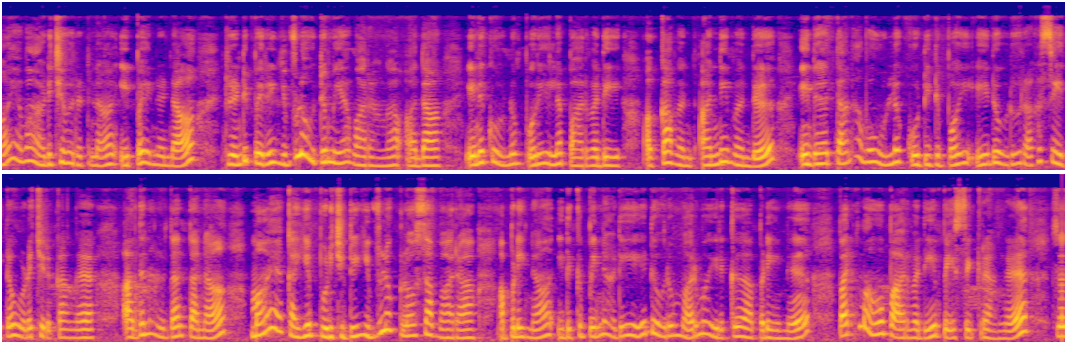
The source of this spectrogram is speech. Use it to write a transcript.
மாயாவை அடித்து வரட்டுனா இப்போ என்னென்னா ரெண்டு பேரும் இவ்வளோ ஒற்றுமையாக வராங்க. அதான் எனக்கு ஒன்றும் புரியல பார்வதி. அக்கா வந்து அண்ணி வந்து இந்த தனாவை உள்ளே கூட்டிகிட்டு போய் ஏதோ ஒரு ரகசியத்தை உடைச்சிருக்காங்க. அதனால தான் தனா மாயா கையை பிடிச்சிட்டு இவ்வளோ க்ளோஸாக வாரா. அப்படின்னா இதுக்கு பின்னாடி ஏதோ ஒரு மர்மம் இருக்குது அப்படின்னு பத்மாவும் பார்வதியும் பேசிக்கிறாங்க. ஸோ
